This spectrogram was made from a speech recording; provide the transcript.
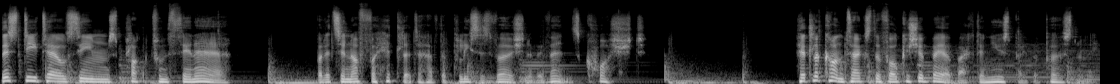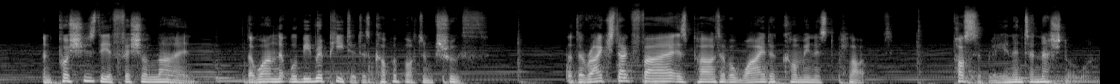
This detail seems plucked from thin air, but it's enough for Hitler to have the police's version of events quashed. Hitler contacts the Völkische Beobachter newspaper personally and pushes the official line, the one that will be repeated as copper bottom truth that the Reichstag fire is part of a wider communist plot, possibly an international one,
